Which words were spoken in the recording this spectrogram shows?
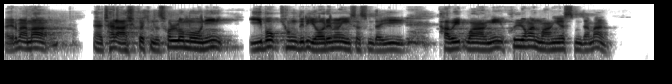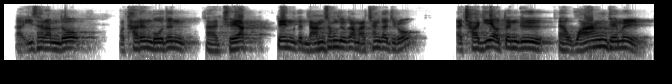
아, 여러분 아마 잘 아실 것입니다. 솔로몬이 이복 형들이 여러 명이 있었습니다. 이 다윗 왕이 훌륭한 왕이었습니다만 이 사람도 뭐 다른 모든 죄악된 그 남성들과 마찬가지로 자기의 어떤 그 왕됨을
